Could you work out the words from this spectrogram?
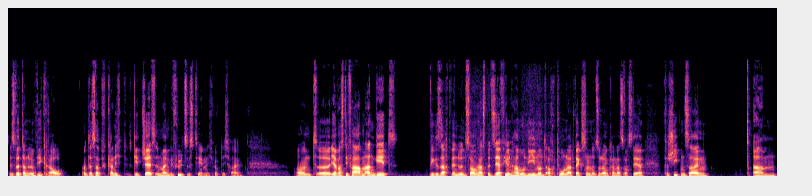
Es wird dann irgendwie grau. Und deshalb kann ich, geht Jazz in mein Gefühlssystem nicht wirklich rein. Und äh, ja, was die Farben angeht, wie gesagt, wenn du einen Song hast mit sehr vielen Harmonien und auch Tonartwechseln und so, dann kann das auch sehr verschieden sein. Ähm,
